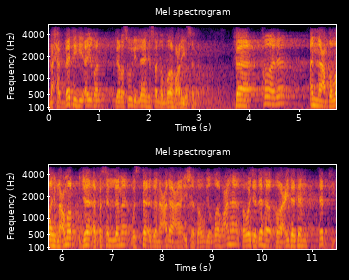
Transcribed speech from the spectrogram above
محبته أيضا لرسول الله صلى الله عليه وسلم. فقال أن عبد الله بن عمر جاء فسلم واستأذن على عائشة رضي الله عنها فوجدها قاعدة تبكي.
